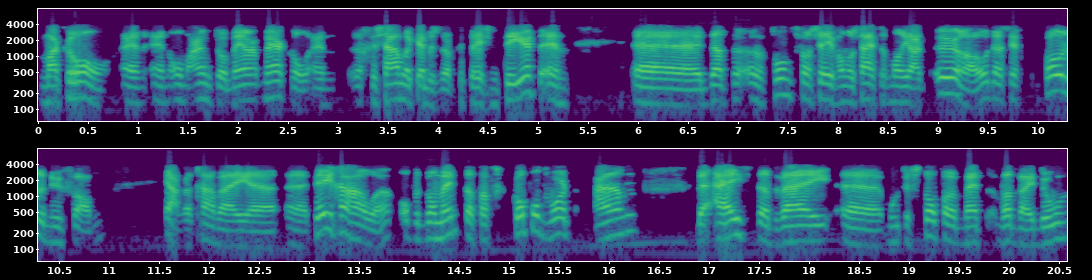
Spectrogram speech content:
Macron en, en omarmd door Merkel. En uh, gezamenlijk hebben ze dat gepresenteerd. En uh, dat fonds van 750 miljard euro, daar zegt Polen nu van. Ja, dat gaan wij tegenhouden op het moment dat dat gekoppeld wordt aan de eis dat wij moeten stoppen met wat wij doen.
